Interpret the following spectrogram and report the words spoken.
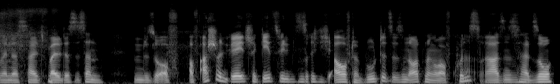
wenn das halt, weil das ist dann, wenn du so auf, auf Asche grätschst, da geht es wenigstens richtig auf, dann blutet es, ist in Ordnung, aber auf Kunstrasen ist es halt so,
